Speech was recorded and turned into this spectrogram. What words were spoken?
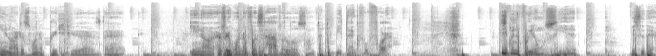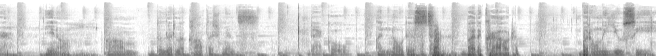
you know, I just want to preach to you guys that you know, every one of us have a little something to be thankful for. Even if we don't see it, it's there. You know, um, the little accomplishments that go unnoticed by the crowd, but only you see.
